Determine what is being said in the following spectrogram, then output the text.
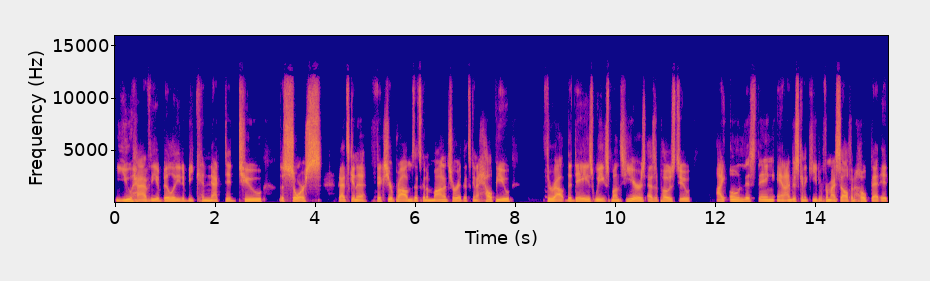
you have the ability to be connected to the source that's going to fix your problems, that's going to monitor it, that's going to help you throughout the days, weeks, months, years, as opposed to I own this thing and I'm just going to keep it for myself and hope that it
